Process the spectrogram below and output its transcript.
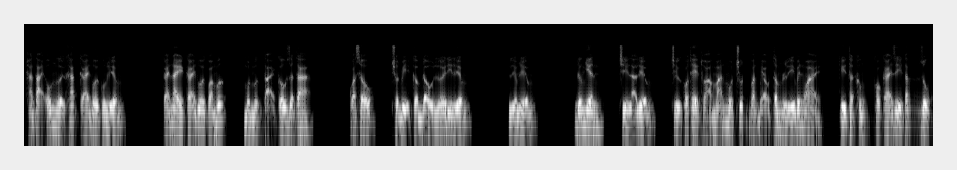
Hắn tại ôm người khác cái đuôi cùng liếm. Cái này cái đuôi quá mức, một mực tại câu dẫn ta. Quá xấu, chuẩn bị cầm đầu lưỡi đi liếm. Liếm liếm. Đương nhiên, chỉ là liếm, trừ có thể thỏa mãn một chút vặn vẹo tâm lý bên ngoài, kỳ thật không có cái gì tác dụng.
